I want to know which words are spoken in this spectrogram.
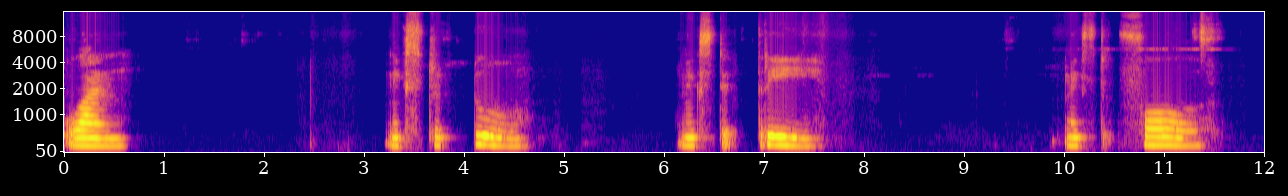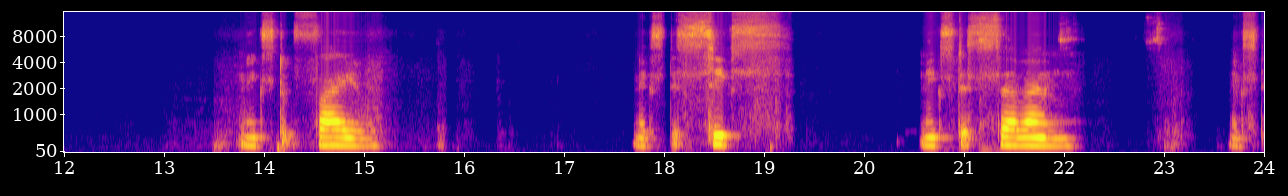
one next two next three next four next five next six next seven next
